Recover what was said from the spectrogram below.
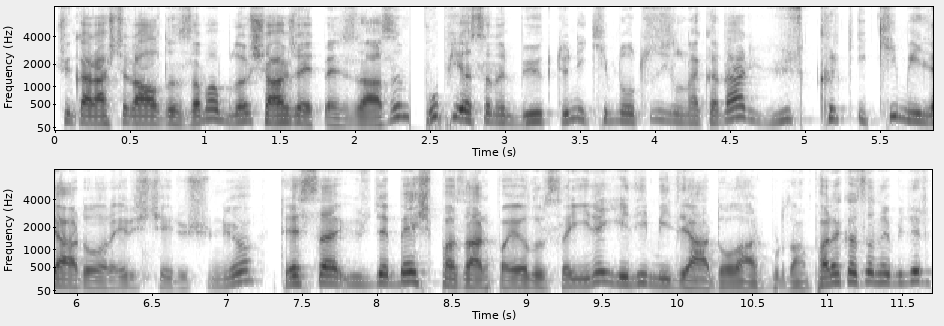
Çünkü araçları aldığınız zaman bunları şarj etmeniz lazım. Bu piyasanın büyüklüğünün 2030 yılına kadar 142 milyar dolara erişeceği düşünülüyor. Tesla %5 pazar payı alırsa yine 7 milyar dolar buradan para kazanabilir.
